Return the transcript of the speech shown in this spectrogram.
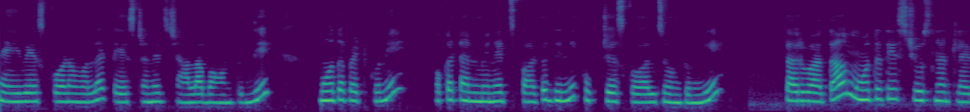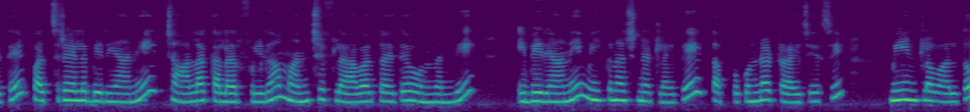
నెయ్యి వేసుకోవడం వల్ల టేస్ట్ అనేది చాలా బాగుంటుంది. మూత పెట్టుకుని ఒక టెన్ మినిట్స్ పాటు దీన్ని కుక్ చేసుకోవాల్సి ఉంటుంది. తర్వాత మూత తీసి చూసినట్లయితే పచ్చిరేల బిర్యానీ చాలా కలర్ఫుల్గా మంచి ఫ్లేవర్తో అయితే ఉందండి. ఈ బిర్యానీ మీకు నచ్చినట్లయితే తప్పకుండా ట్రై చేసి మీ ఇంట్లో వాళ్ళతో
